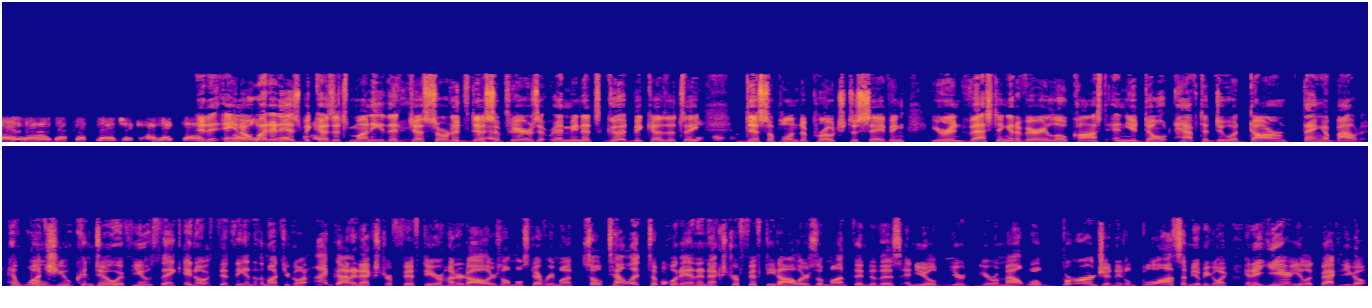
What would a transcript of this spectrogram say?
Oh wow, that's like magic. I like that. It is, So you I know what it is do because it's money that just sort of disappears. It, I mean, it's good because it's a disciplined approach to saving. You're investing at a very low cost, and you don't have to do a darn thing about it. And what you can do if you think, you know, at the end of the month you're going, I've got an extra fifty or hundred dollars almost every month. So tell it to put in an extra fifty dollars a month into this, and you'll your your amount will burgeon. It'll blossom. You'll be going in a year. You look back and you go,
